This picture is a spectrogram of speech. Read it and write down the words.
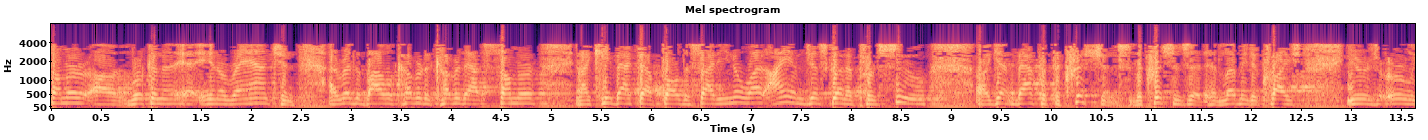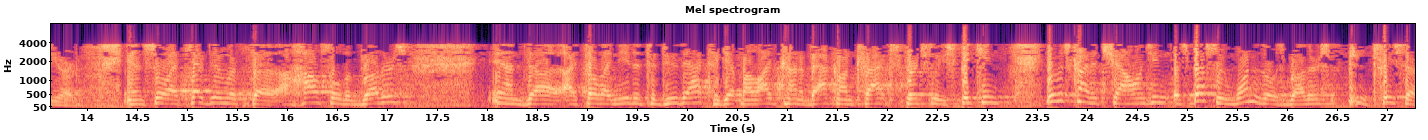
summer uh, working in a ranch, and I read the Bible cover to cover that summer. And I came back that fall, deciding, you know what, I am just going to pursue uh, getting back with the Christians, the Christians that had led me to Christ years earlier. And so I plugged in with uh, a household of brothers. And uh, I felt I needed to do that to get my life kind of back on track, spiritually speaking. It was kind of challenging, especially one of those brothers, Teresa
